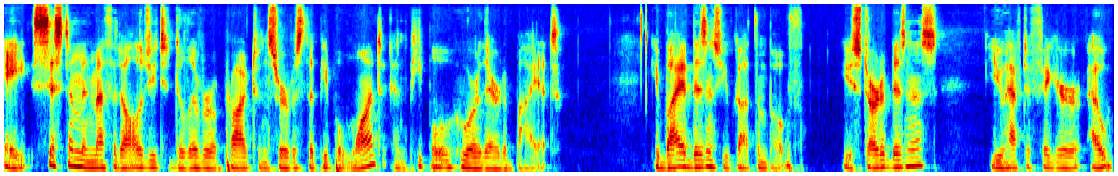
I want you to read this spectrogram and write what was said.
a system and methodology to deliver a product and service that people want and people who are there to buy it. You buy a business, you've got them both. You start a business, you have to figure out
